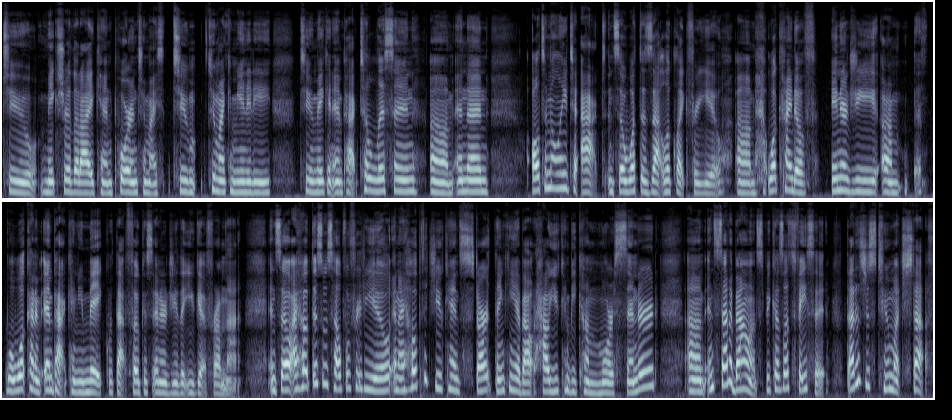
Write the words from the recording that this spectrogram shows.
to make sure that I can pour into my to to my community to make an impact to listen um, and then ultimately to act. And so, what does that look like for you? Um, what kind of energy, um, well, what kind of impact can you make with that focus energy that you get from that? And so, I hope this was helpful for you. And I hope that you can start thinking about how you can become more centered um, instead of balanced, because let's face it, that is just too much stuff.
